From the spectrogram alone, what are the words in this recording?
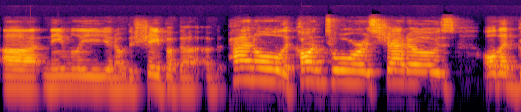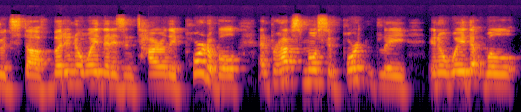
uh, namely, you know, the shape of the of the panel, the contours, shadows, all that good stuff, but in a way that is entirely portable, and perhaps most importantly, in a way that will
